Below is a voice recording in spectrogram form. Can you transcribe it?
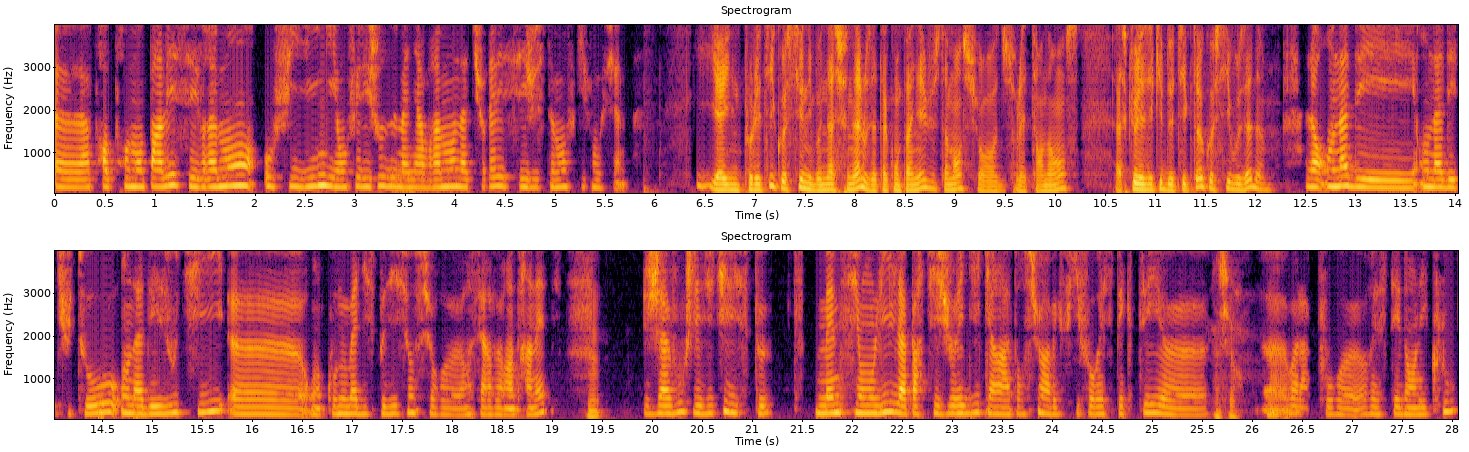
euh, à proprement parler, c'est vraiment au feeling et on fait les choses de manière vraiment naturelle et c'est justement ce qui fonctionne. Il y a une politique aussi au niveau national, vous êtes accompagné justement sur, sur les tendances. Est-ce que les équipes de TikTok aussi vous aident? Alors on a, des, on a des tutos, on a des outils euh, qu'on nous met à disposition sur euh, un serveur intranet. Mmh. J'avoue que je les utilise peu, même si on lit la partie juridique, hein, attention avec ce qu'il faut respecter. Bien sûr euh, voilà, pour euh, rester dans les clous.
